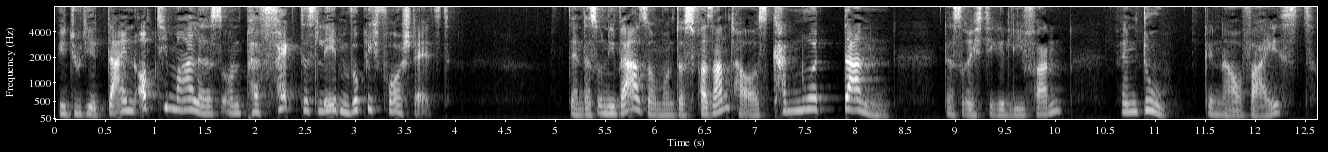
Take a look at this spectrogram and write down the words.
wie du dir dein optimales und perfektes Leben wirklich vorstellst? Denn das Universum und das Versandhaus kann nur dann das Richtige liefern, wenn du genau weißt,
